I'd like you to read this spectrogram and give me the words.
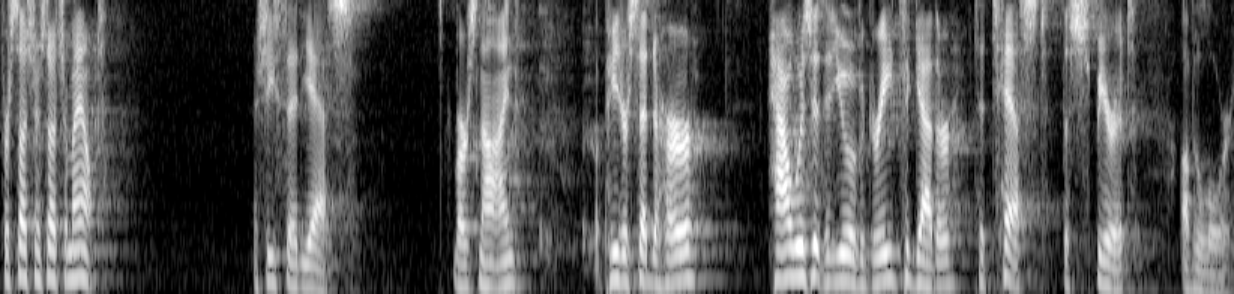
for such and such amount. And she said, Yes. Verse 9 But Peter said to her, How is it that you have agreed together to test the Spirit of the Lord?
